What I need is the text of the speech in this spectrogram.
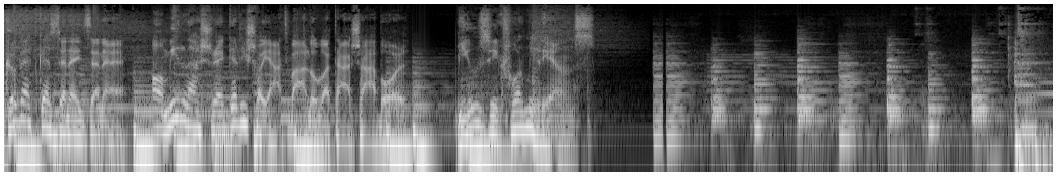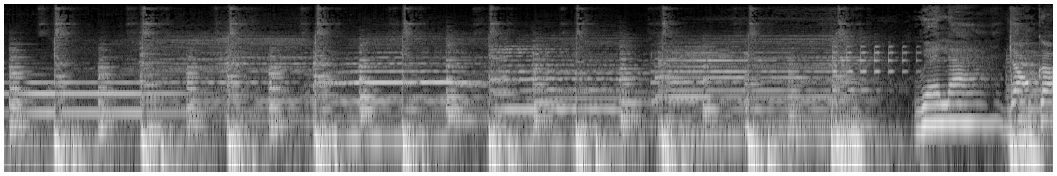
Következzen egy zene a millás reggeli saját válogatásából. Music for Millions. Well, I don't go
